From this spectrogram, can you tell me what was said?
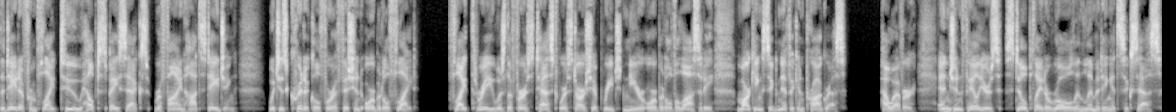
the data from Flight 2 helped SpaceX refine hot staging, which is critical for efficient orbital flight. Flight 3 was the first test where Starship reached near orbital velocity, marking significant progress. However, engine failures still played a role in limiting its success.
